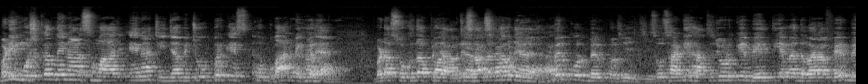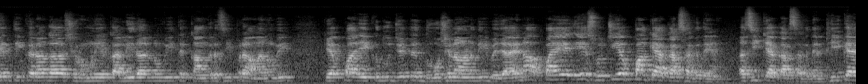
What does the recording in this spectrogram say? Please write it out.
ਬੜੀ ਮੁਸ਼ਕਲ ਦੇ ਨਾਲ ਸਮਾਜ ਇਹਨਾਂ ਚੀਜ਼ਾਂ ਵਿੱਚੋਂ ਉੱਭਰ ਕੇ ਬਾਹਰ ਨਿਕਲਿਆ। ਬੜਾ ਸੁੱਖ ਦਾ ਪੰਜਾਬ ਨੇ ਸਾਹਮਣੇ ਆਇਆ ਹੈ। ਬਿਲਕੁਲ ਬਿਲਕੁਲ। ਸੋ ਸਾਡੀ ਹੱਥ ਜੋੜ ਕੇ ਬੇਨਤੀ ਹੈ ਮੈਂ ਦੁਬਾਰਾ ਫਿਰ ਬੇਨਤੀ ਕਰਾਂਗਾ ਸ਼੍ਰੋਮਣੀ ਅਕਾਲੀ ਦਲ ਨੂੰ ਵੀ ਤੇ ਕਾਂਗਰਸੀ ਭਰਾਵਾਂ ਨੂੰ ਵੀ ਕਿ ਆਪਾਂ ਇੱਕ ਦੂਜੇ ਤੇ ਦੋਸ਼ ਲਾਉਣ ਦੀ ਬਜਾਏ ਨਾ ਆਪਾਂ ਇਹ ਇਹ ਸੋਚੀਏ ਆਪਾਂ ਕੀ ਕਰ ਸਕਦੇ ਹਾਂ ਅਸੀਂ ਕੀ ਕਰ ਸਕਦੇ ਹਾਂ ਠੀਕ ਹੈ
